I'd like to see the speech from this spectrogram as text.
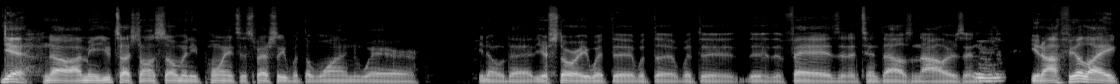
Yeah, no, I mean you touched on so many points, especially with the one where, you know, the your story with the with the with the the, the feds and the ten thousand dollars, and Mhm. you know, I feel like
